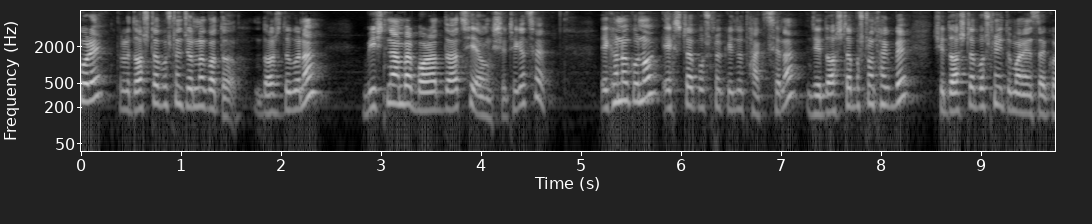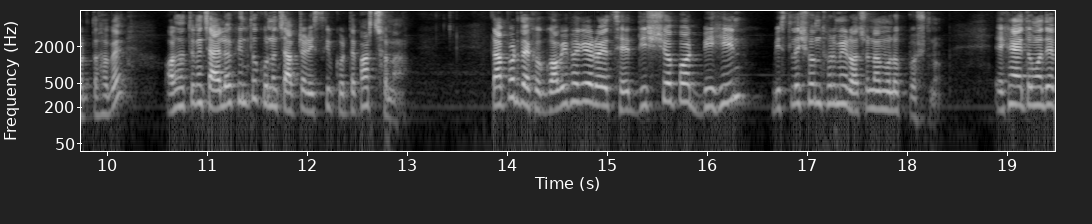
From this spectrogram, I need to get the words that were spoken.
করে, তাহলে দশটা প্রশ্নের জন্য কত? দশ দুগুণা বিশ নাম্বার বরাদ্দ আছে এই অংশে, ঠিক আছে? এখানেও কোনো এক্সট্রা প্রশ্ন কিন্তু থাকছে না। যে দশটা প্রশ্ন থাকবে সেই দশটা প্রশ্নই তোমার অ্যান্সার করতে হবে। অর্থাৎ তুমি চাইলেও কিন্তু কোনো চ্যাপ্টার স্কিপ করতে পারছ না। তারপর দেখো, গ বিভাগে রয়েছে দৃশ্যপটবিহীন বিশ্লেষণধর্মী রচনামূলক প্রশ্ন। এখানে তোমাদের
